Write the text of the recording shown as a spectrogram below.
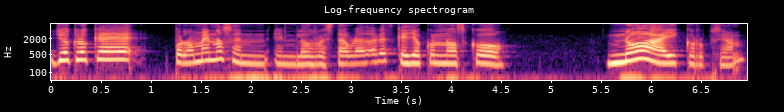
yo creo que, por lo menos en, en los restauradores que yo conozco, no hay corrupción,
